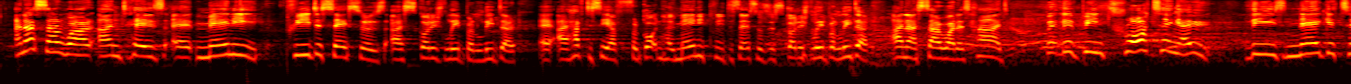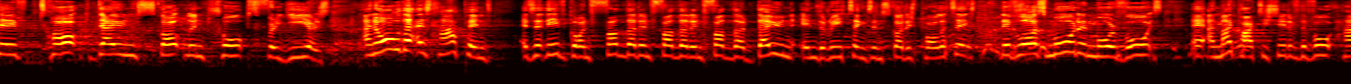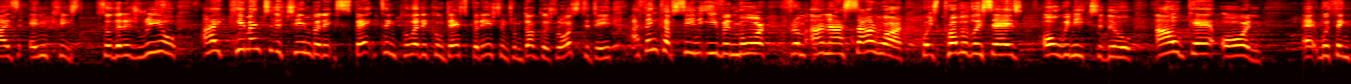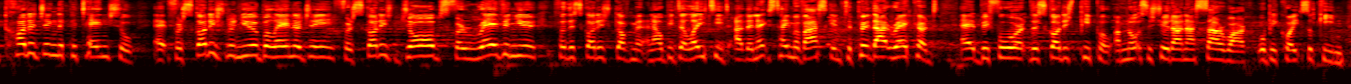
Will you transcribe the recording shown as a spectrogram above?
Anas Sarwar and his uh, many predecessors as Scottish Labour leader. Uh, I have to say I've forgotten how many predecessors a Scottish Labour leader Anna Sarwar has had. But they've been trotting out these negative, talk-down Scotland tropes for years. And all that has happened is that they've gone further and further and further down in the ratings in Scottish politics. They've lost more and more votes, uh, and my party's share of the vote has increased. So there is real... I came into the chamber expecting political desperation from Douglas Ross today. I think I've seen even more from Anna Sarwar, which probably says all oh, we need to know. I'll get on uh, with encouraging the potential uh, for Scottish renewable energy, for Scottish jobs, for revenue for the Scottish Government. And I'll be delighted at the next time of asking to put that record uh, before the Scottish people. I'm not so sure Anna Sarwar will be quite so keen.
